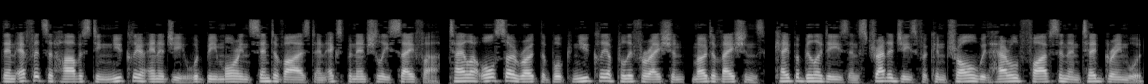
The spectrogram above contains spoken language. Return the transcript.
then efforts at harvesting nuclear energy would be more incentivized and exponentially safer. Taylor also wrote the book Nuclear Proliferation Motivations, Capabilities and Strategies for Control with Harold Feiveson and Ted Greenwood.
